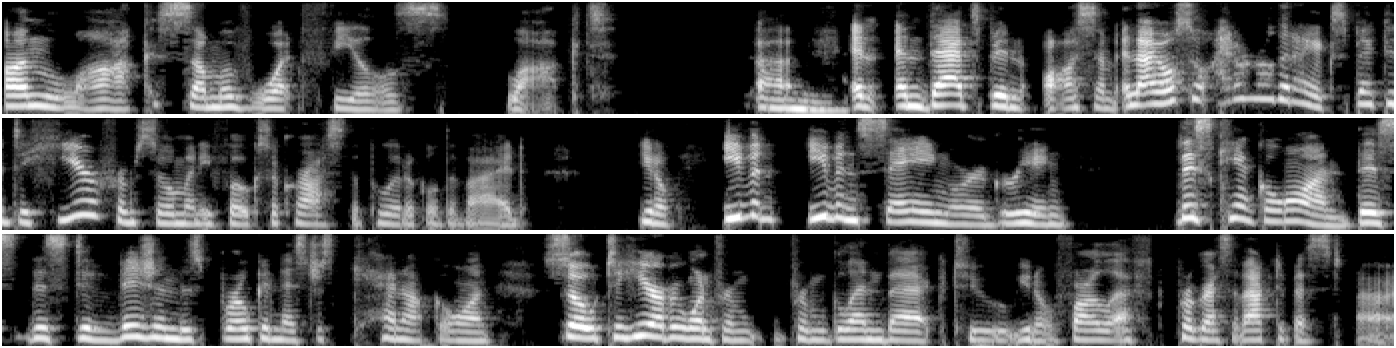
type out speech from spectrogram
unlock some of what feels locked. Uh, mm. and and that's been awesome. And i also i don't know that i expected to hear from so many folks across the political divide you know even even saying or agreeing this can't go on. This this division this brokenness just cannot go on. So to hear everyone from from glenn beck to you know far left progressive activist uh,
